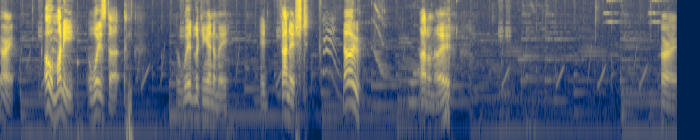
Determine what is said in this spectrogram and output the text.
Alright. Oh, money! What is that? A weird looking enemy. It vanished. No! I don't know. Alright.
